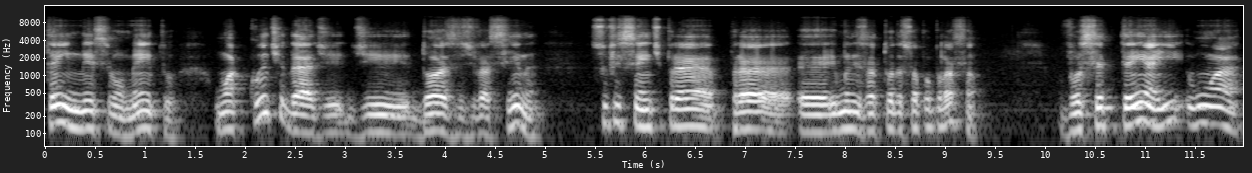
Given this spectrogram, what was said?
tem, nesse momento, uma quantidade de doses de vacina suficiente para é, imunizar toda a sua população. Você tem aí uma,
